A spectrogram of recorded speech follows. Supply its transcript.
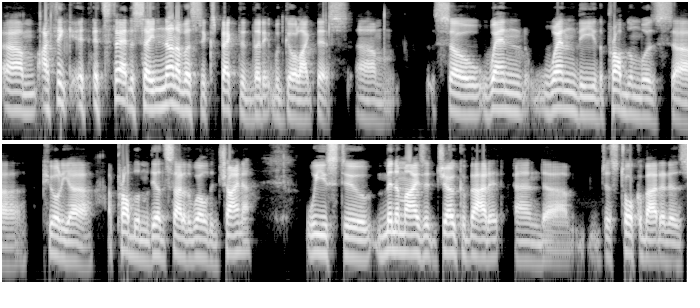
um, I think it, it's fair to say none of us expected that it would go like this. Um, so when when the the problem was uh, purely a, a problem the other side of the world in China, we used to minimize it, joke about it, and uh, just talk about it as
